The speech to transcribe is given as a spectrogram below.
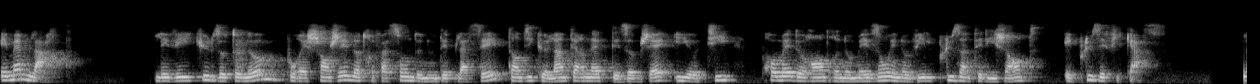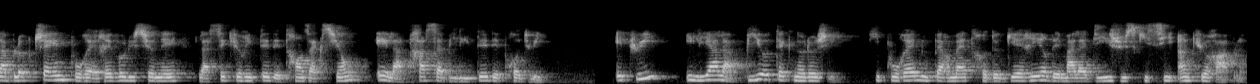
et même l'art. Les véhicules autonomes pourraient changer notre façon de nous déplacer, tandis que l'Internet des objets, IoT, promet de rendre nos maisons et nos villes plus intelligentes et plus efficaces. La blockchain pourrait révolutionner la sécurité des transactions et la traçabilité des produits. Et puis, il y a la biotechnologie qui pourrait nous permettre de guérir des maladies jusqu'ici incurables.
